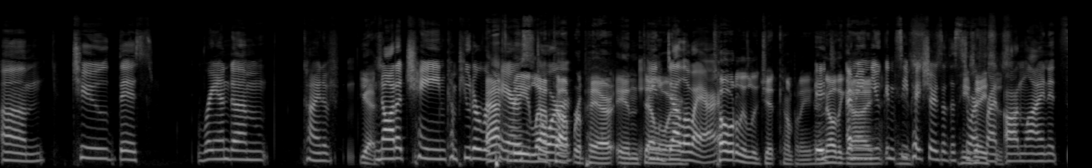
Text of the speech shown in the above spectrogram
um, to this random kind of yes, not a chain computer repair Acme store. laptop repair in Delaware. Delaware. Totally legit company. I know the guy. I mean, you can see He's- pictures of the storefront online. It's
